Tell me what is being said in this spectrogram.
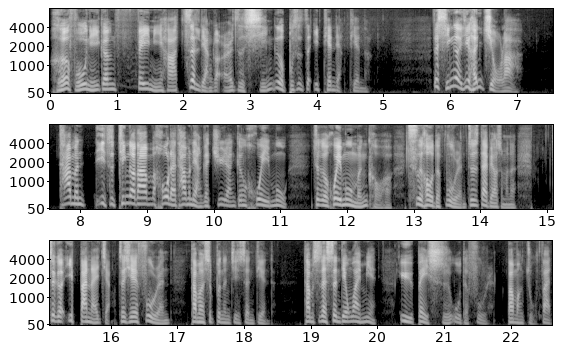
何弗尼跟菲尼哈这两个儿子行恶不是这一天两天呢、这行恶已经很久了。他们一直听到他们，后来他们两个居然跟会幕这个会幕门口哈、啊、伺候的妇人，这是代表什么呢？这个一般来讲，这些妇人他们是不能进圣殿的，他们是在圣殿外面预备食物的妇人，帮忙煮饭，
